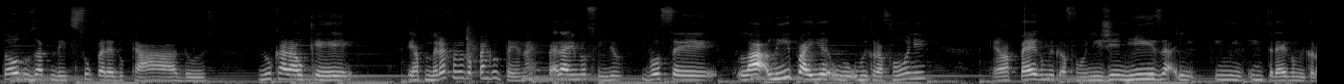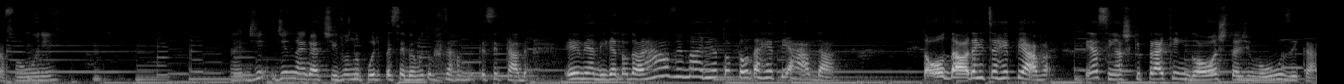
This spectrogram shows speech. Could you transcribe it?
Todos os atendentes super educados, no karaokê. E a primeira coisa que eu perguntei, né? Peraí, meu filho, você lá, limpa aí o, o microfone, ela pega o microfone, higieniza e, e entrega o microfone. Né? De, de, negativo, eu não pude perceber muito, porque eu estava muito excitada. Eu e minha amiga toda hora, Ave Maria, tô toda arrepiada. Toda hora a gente se arrepiava. E assim, acho que para quem gosta de música,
